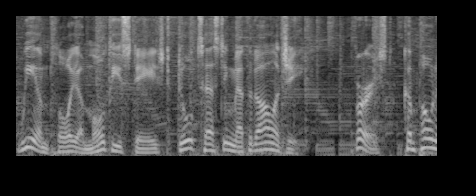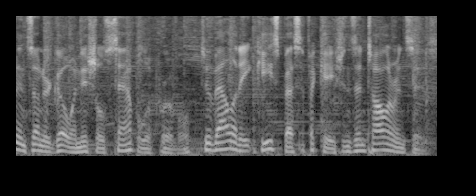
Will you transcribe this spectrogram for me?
we employ a multi-staged dual testing methodology. First, components undergo initial sample approval to validate key specifications and tolerances.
